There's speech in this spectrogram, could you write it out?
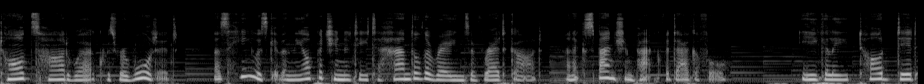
Todd's hard work was rewarded, as he was given the opportunity to handle the reins of Redguard, an expansion pack for Daggerfall. Eagerly, Todd did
